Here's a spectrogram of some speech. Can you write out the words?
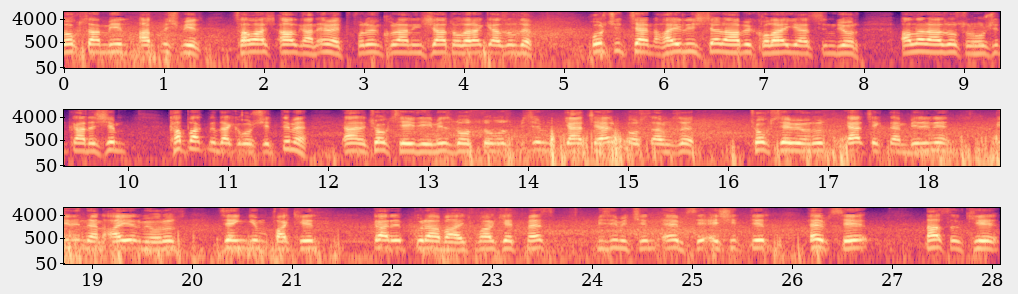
91 61 Savaş Algan. Evet fırın kuran inşaat olarak yazıldı. Hurşit sen hayırlı işler abi kolay gelsin diyor. Allah razı olsun Hurşit kardeşim. Kapaklı'daki Hurşit değil mi? Yani çok sevdiğimiz dostluğumuz bizim gerçi her dostlarımızı çok seviyoruz. Gerçekten birini birinden ayırmıyoruz. Zengin, fakir, garip, kuraba hiç fark etmez. Bizim için hepsi eşittir. Hepsi nasıl ki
